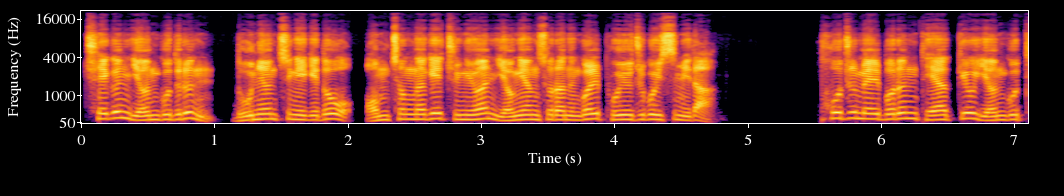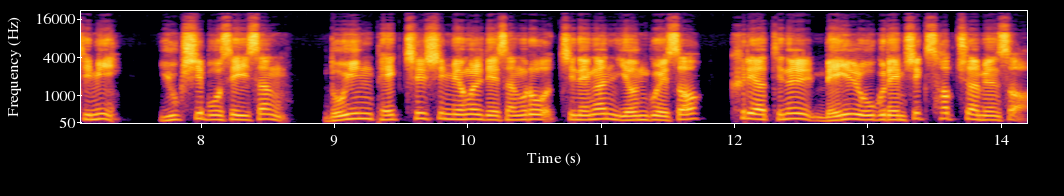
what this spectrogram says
최근 연구들은 노년층에게도 엄청나게 중요한 영양소라는 걸 보여주고 있습니다. 호주 멜버른 대학교 연구팀이 65세 이상 노인 170명을 대상으로 진행한 연구에서 크레아틴을 매일 5g씩 섭취하면서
